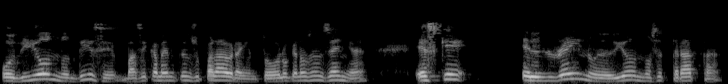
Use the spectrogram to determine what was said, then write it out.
o Dios nos dice básicamente en su palabra y en todo lo que nos enseña, es que el reino de Dios no se trata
